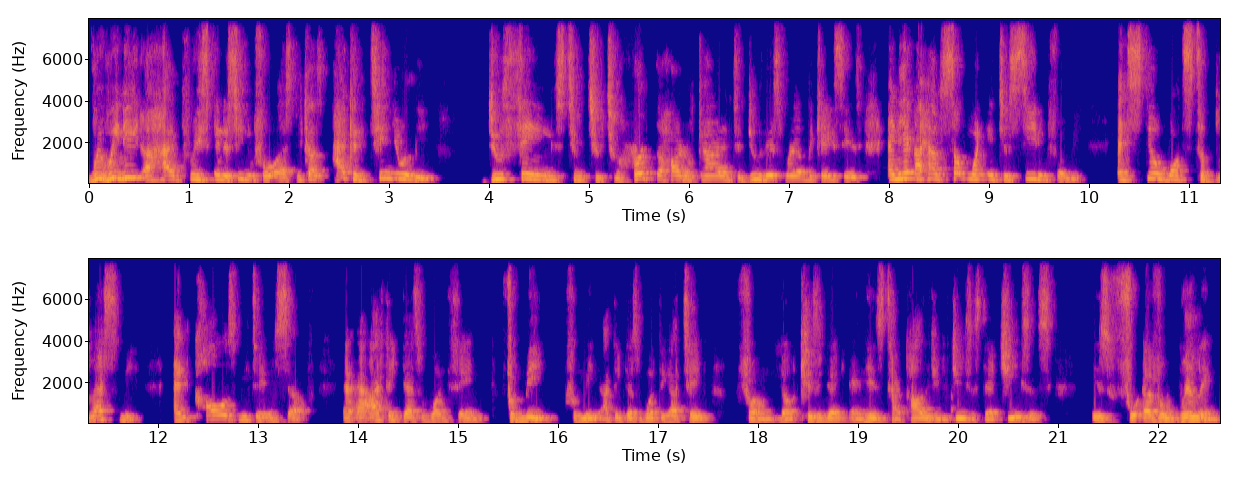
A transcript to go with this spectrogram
we, we need a high priest interceding for us because I continually do things to, to, to hurt the heart of God and to do this, whatever the case is. And yet I have someone interceding for me and still wants to bless me and calls me to himself. And I think that's one thing for me, for me. I think that's one thing I take from Melchizedek and his typology to Jesus that Jesus is forever willing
